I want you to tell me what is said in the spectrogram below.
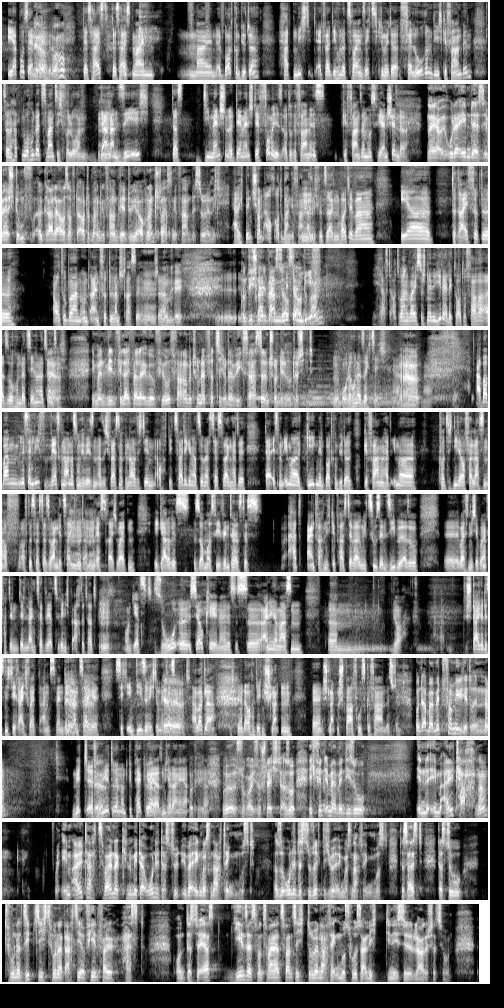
ja, Prozent. Ja, genau. wow. Das heißt, das heißt, mein, mein äh, Bordcomputer hat nicht etwa die 162 Kilometer verloren, die ich gefahren bin, sondern hat nur 120 verloren. Mhm. Daran sehe ich, dass die Menschen oder der Mensch, der vor mir dieses Auto gefahren ist, gefahren sein muss wie ein Schinder. Naja, oder eben der ist immer stumpf äh, geradeaus auf der Autobahn gefahren, während du ja auch Landstraßen gefahren bist, oder nicht? Aber ich bin schon auch Autobahn gefahren. Mhm. Also ich würde sagen, heute war eher drei Viertel Autobahn und ein Viertel Landstraße. Und, ähm, okay. äh, Und wie schnell warst du auf der Nissan Leaf- Autobahn? Ja, auf der Autobahn war ich so schnell wie jeder Elektroautofahrer, also 110, 120. Ja. Ich meine, vielleicht war der Überführungsfahrer mit 140 unterwegs. Da hast du dann schon den Unterschied. Ne? Oder 160. Ja. Ja. Aber beim Nissan Leaf wäre es genau andersrum gewesen. Also ich weiß noch genau, als ich den auch die zweite Generation als Testwagen hatte, da ist man immer gegen den Bordcomputer gefahren und hat immer, konnte sich nie darauf verlassen, auf, auf das, was da so angezeigt wird an Mhm. Restreichweiten. Egal ob jetzt Sommers wie Winters, das hat einfach nicht gepasst. Der war irgendwie zu sensibel. Also äh, weiß nicht, ob er einfach den, den Langzeitwert zu wenig beachtet hat. Hm. Und jetzt so äh, ist ja okay. Ne? Das ist äh, einigermaßen, ähm, ja, steigert es nicht die Reichweitenangst, wenn die Ja, Anzeige ja. sich in diese Richtung Ja, etwas ja. wird. Aber klar, ich bin halt auch natürlich einen schlanken, äh, einen schlanken Sparfuß gefahren, das stimmt. Und aber mit Familie drin, ne? Mit äh, Familie Ja. drin und Gepäck, ja. Ja. also nicht alleine, ja. Okay. Ja. Ja, ist doch gar nicht so schlecht. Also ich finde immer, wenn die so in, im Alltag, ne? Im Alltag 200 Kilometer, ohne dass du über irgendwas nachdenken musst. Also ohne, dass du wirklich über irgendwas nachdenken musst. Das heißt, dass du 270, 280 auf jeden Fall hast. Und dass du erst jenseits von 220 drüber nachdenken musst, wo ist eigentlich die nächste Ladestation.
